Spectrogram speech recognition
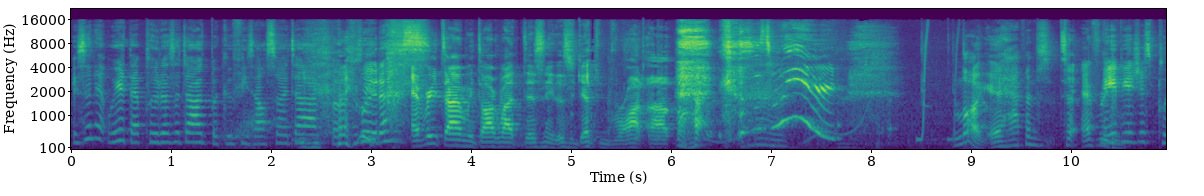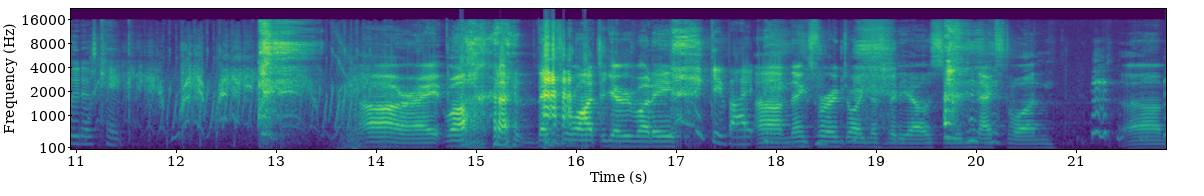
Isn't it weird that Pluto's a dog, but Goofy's also a dog, but Pluto's... Every time we talk about Disney, this gets brought up. Because it's weird. Look, it happens to every. Maybe it's just Pluto's cake. All right. Well, thanks for watching, everybody. Okay, bye. Um, thanks for enjoying this video. See you in the next one. Um,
